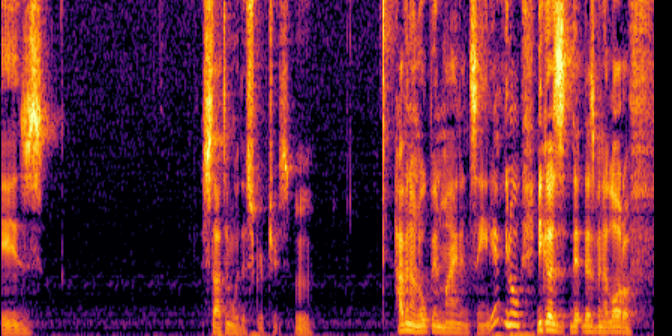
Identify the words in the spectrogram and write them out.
is starting with the scriptures. Mm. Having an open mind and saying, yeah, you know, because th- there's been a lot of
